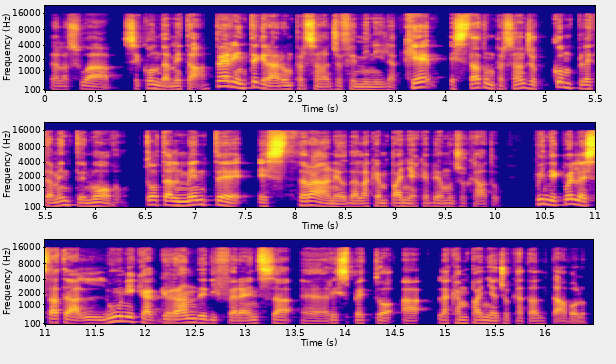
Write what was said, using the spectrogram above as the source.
dalla sua seconda metà per integrare un personaggio femminile, che è stato un personaggio completamente nuovo totalmente estraneo dalla campagna che abbiamo giocato. Quindi quella è stata l'unica grande differenza eh, rispetto alla campagna giocata al tavolo.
